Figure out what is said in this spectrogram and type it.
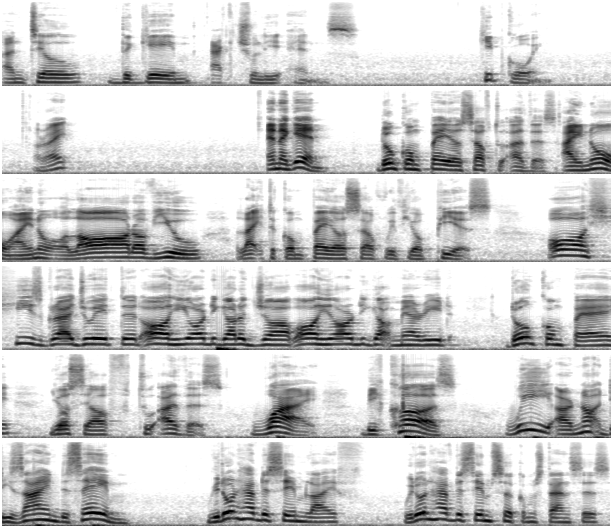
until the game actually ends. Keep going. All right? And again, don't compare yourself to others. I know, I know a lot of you like to compare yourself with your peers. Oh, he's graduated. Oh, he already got a job. Oh, he already got married. Don't compare yourself to others. Why? Because we are not designed the same. We don't have the same life. We don't have the same circumstances.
